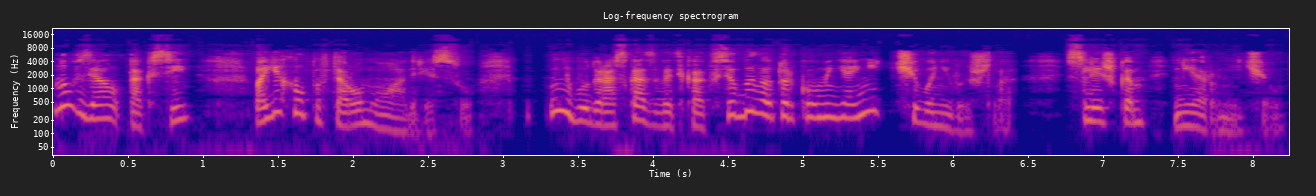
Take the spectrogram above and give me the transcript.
Ну, взял такси, поехал по второму адресу. Не буду рассказывать, как все было, только у меня ничего не вышло. Слишком нервничал.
